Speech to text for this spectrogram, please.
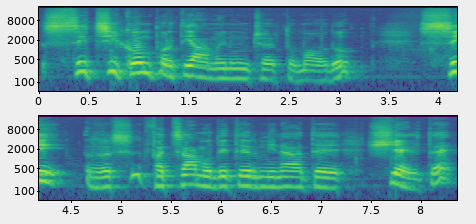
se ci comportiamo in un certo modo, se facciamo determinate scelte,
